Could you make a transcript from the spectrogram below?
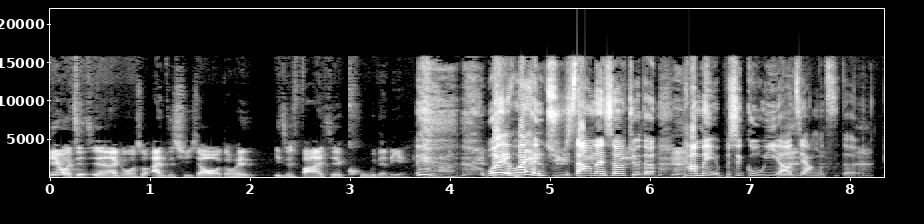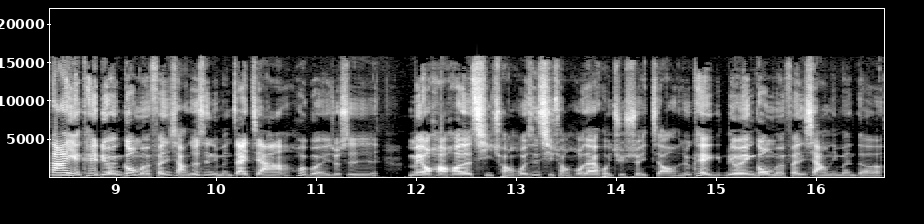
因为我经纪人来跟我说案子取消，我都会一直发一些哭的脸。我也会很沮丧，但是又觉得他们也不是故意要这样子的。大家也可以留言跟我们分享，就是你们在家会不会就是没有好好的起床，或是起床后再回去睡觉，就可以留言跟我们分享你们的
